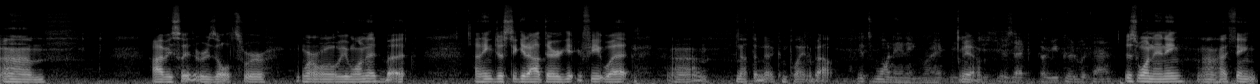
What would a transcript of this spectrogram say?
Um, obviously, the results were weren't what we wanted, but I think just to get out there, get your feet wet, um, nothing to complain about. It's one inning, right? You- Yeah. Is that? Are you good with that? Just one inning. Uh, I think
